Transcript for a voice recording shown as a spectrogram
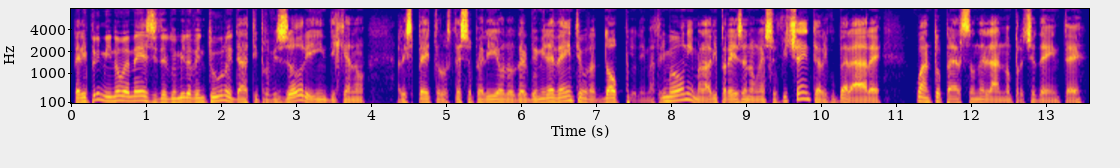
Per i primi nove mesi del 2021 i dati provvisori indicano rispetto allo stesso periodo del 2020 un raddoppio dei matrimoni, ma la ripresa non è sufficiente a recuperare quanto perso nell'anno precedente.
